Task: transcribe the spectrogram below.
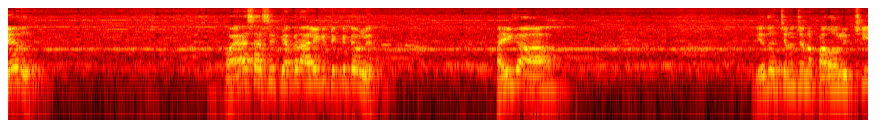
లేదు. వైఎస్ఆర్సీపీ ఎక్కడ అలీకి టికెట్ ఇవ్వలేదు పైగా ఏదో చిన్న చిన్న పదవులు ఇచ్చి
